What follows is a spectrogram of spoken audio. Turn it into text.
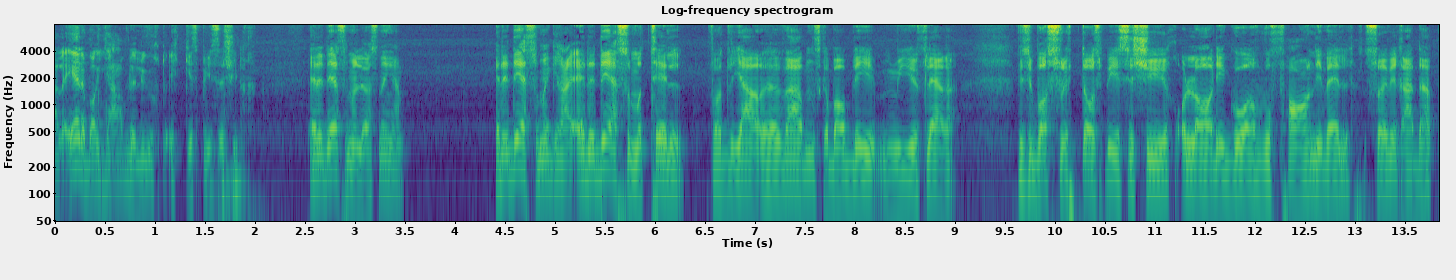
eller er det bare jævlig lurt å ikke spise kyr? Er det det som er løsningen? Er det det som er greia? Er det det som må til for at verden skal bare bli mye flere? Hvis vi bare slutter å spise kyr og lar de gå hvor faen de vil, så er vi reddet.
